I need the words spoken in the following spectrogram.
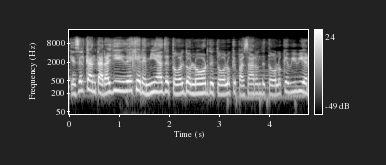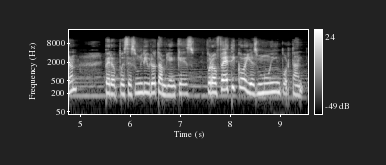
que es el cantar allí de Jeremías, de todo el dolor, de todo lo que pasaron, de todo lo que vivieron, pero pues es un libro también que es profético y es muy importante.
